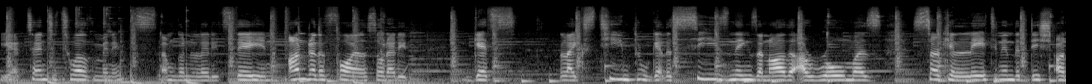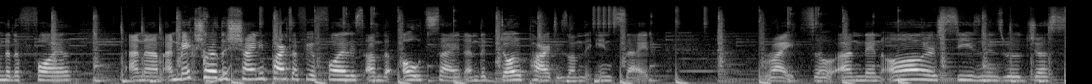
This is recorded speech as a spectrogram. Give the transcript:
Yeah 10 to 12 minutes. I'm gonna let it stay in under the foil so that it gets like steam through get the seasonings and all the aromas circulating in the dish under the foil and um, and make sure the shiny part of your foil is on the outside and the dull part is on the inside. Right so and then all our seasonings will just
